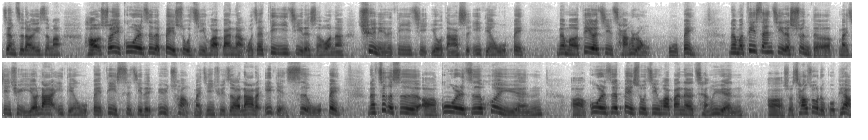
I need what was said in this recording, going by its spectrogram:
这样知道意思吗？好，所以郭二芝的倍数计划班呢，我在第一季的时候呢，去年的第一季有达是一点五倍，那么第二季长荣五倍，那么第三季的顺德买进去也要拉一点五倍，第四季的豫创买进去之后拉了一点四五倍，那这个是呃郭二芝会员啊郭二芝倍数计划班的成员呃所操作的股票，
